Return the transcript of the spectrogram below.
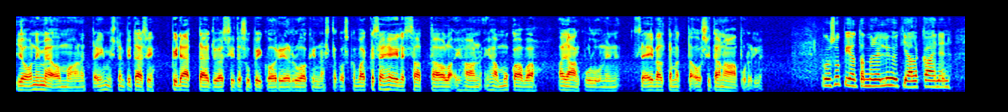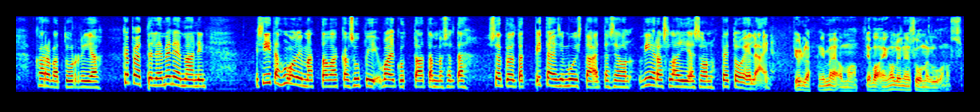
Joo, nimenomaan, että ihmisten pitäisi pidättäytyä siitä supikoirien ruokinnasta, koska vaikka se heille saattaa olla ihan, ihan mukava ajankulu, niin se ei välttämättä ole sitä naapurille. Kun supi on tämmöinen lyhytjalkainen karvaturri ja köpöttelee menemään, niin siitä huolimatta, vaikka supi vaikuttaa tämmöiseltä söpöltä, pitäisi muistaa, että se on vieraslaji ja se on petoeläin. Kyllä, nimenomaan. Ja vahingollinen Suomen luonnossa.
